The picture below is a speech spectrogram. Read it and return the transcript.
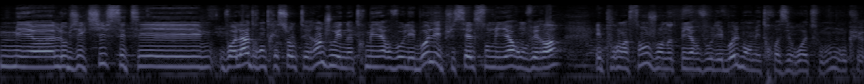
Mais euh, l'objectif, c'était voilà, de rentrer sur le terrain, de jouer notre meilleur volleyball. Et puis, si elles sont meilleures, on verra. Et pour l'instant, on joue notre meilleur volleyball. Ben, on met 3-0 à tout le monde. Donc, euh,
